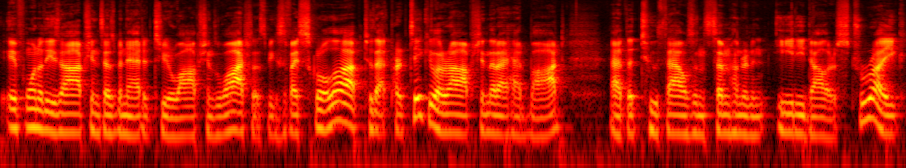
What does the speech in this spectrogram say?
if one of these options has been added to your options watch list. Because if I scroll up to that particular option that I had bought at the $2,780 strike,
